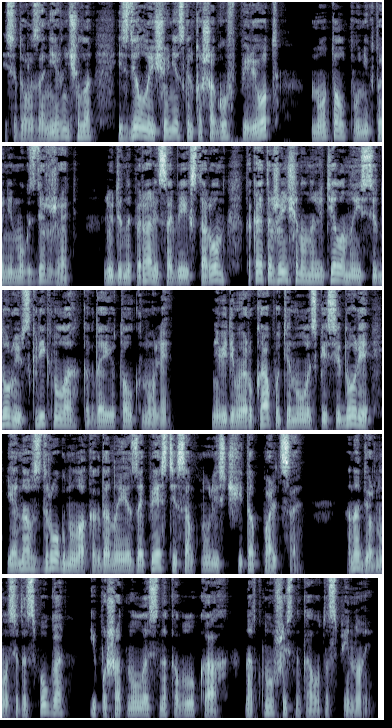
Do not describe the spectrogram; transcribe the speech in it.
Исидора занервничала и сделала еще несколько шагов вперед, но толпу никто не мог сдержать. Люди напирали с обеих сторон, какая-то женщина налетела на Исидору и вскрикнула, когда ее толкнули. Невидимая рука потянулась к Исидоре, и она вздрогнула, когда на ее запястье сомкнулись чьи-то пальцы. Она дернулась от испуга и пошатнулась на каблуках, наткнувшись на кого-то спиной.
